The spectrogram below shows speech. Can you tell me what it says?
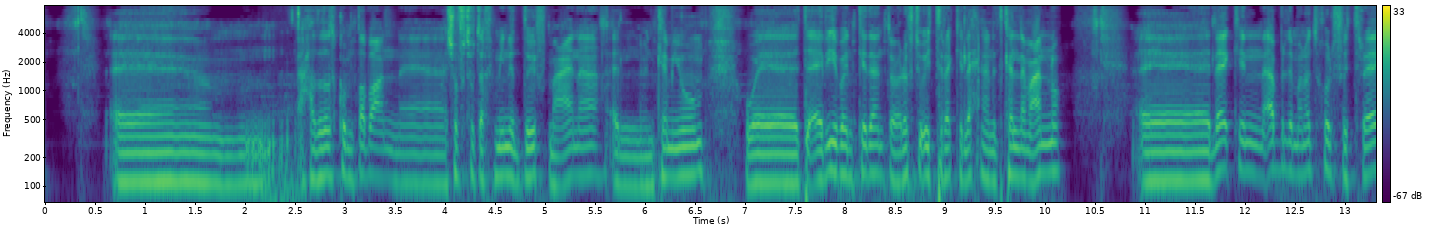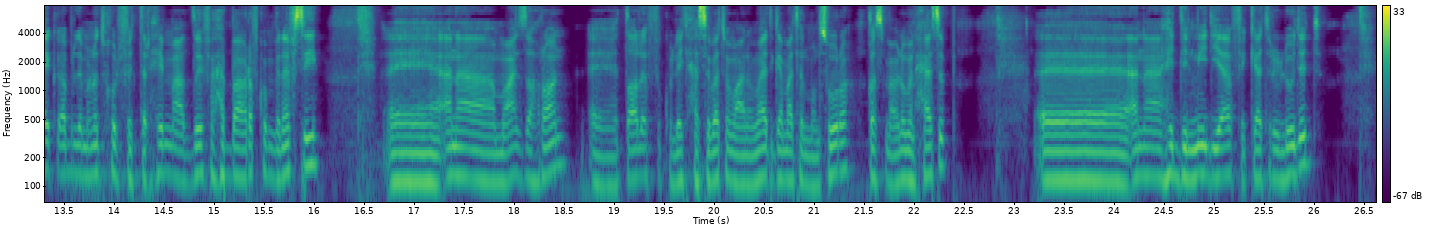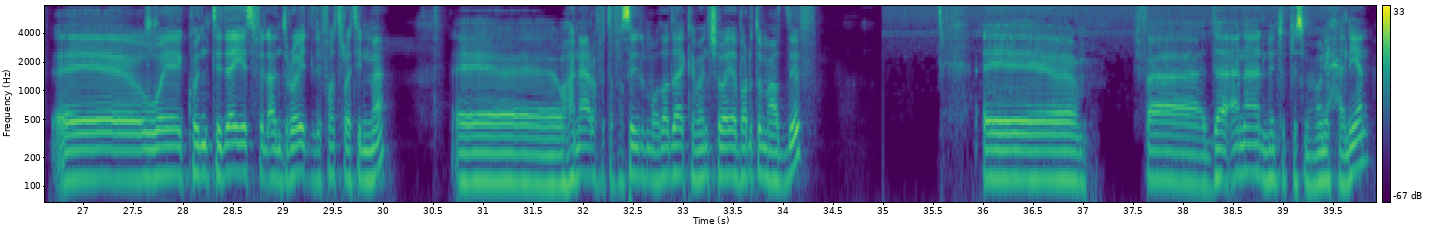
حضراتكم طبعا آه، شفتوا تخمين الضيف معانا من كام يوم وتقريبا كده أنتوا عرفتوا إيه ال track اللي إحنا هنتكلم عنه. آه، لكن قبل ما ندخل في ال track وقبل ما ندخل في الترحيب مع الضيف أحب أعرفكم بنفسي. آه، أنا معاذ زهران طالب في كلية حاسبات ومعلومات جامعة المنصورة قسم علوم الحاسب. أنا head ال media في CAT Reloaded وكنت دايس في ال Android لفترة ما. وهنعرف تفاصيل الموضوع ده كمان شوية برضو مع الضيف. آه، فده أنا اللي أنتوا بتسمعوني حاليا.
